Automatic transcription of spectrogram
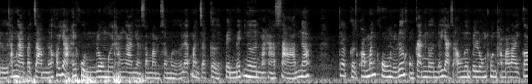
หรือทำงานประจำเนอะเขาอยากให้คุณลงมือทำงานอย่างสม่ำเสมอ และมันจะเกิดเป็นเม็ดเงินมหาศาลนะจะเกิดความมั่นคงในเรื่องของการเงินเนอะอยากจะเอาเงินไปลงทุนทำอะไรก็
